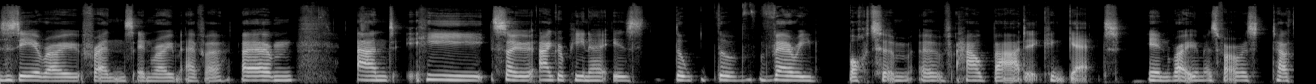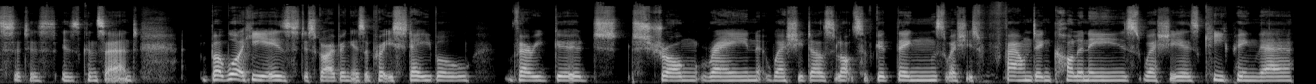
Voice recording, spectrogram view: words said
zero friends in Rome ever. Um, and he so Agrippina is the the very bottom of how bad it can get in Rome as far as Tacitus is concerned. But what he is describing is a pretty stable, very good, strong reign where she does lots of good things, where she's founding colonies, where she is keeping their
